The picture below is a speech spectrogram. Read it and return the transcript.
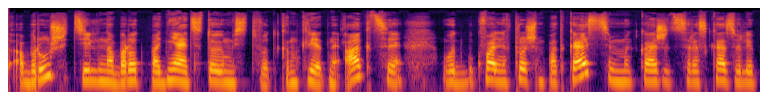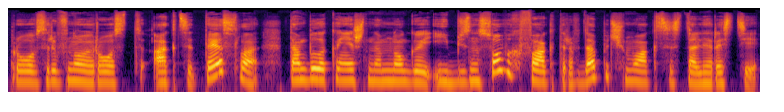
обрушить или, наоборот, поднять стоимость вот конкретной акции. Вот буквально в прошлом подкасте мы, кажется, рассказывали про взрывной рост акций Тесла. Там было, конечно, много и бизнесовых факторов, да, почему акции стали расти,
